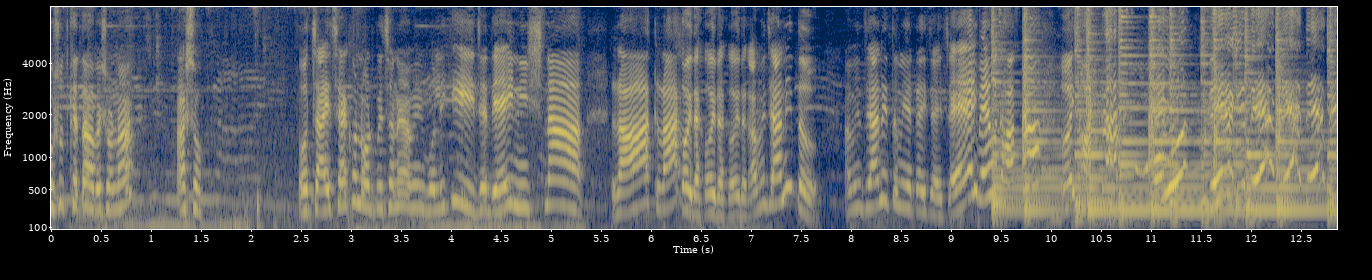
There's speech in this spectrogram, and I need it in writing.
ওষুধ খেতে হবে শোনা আসো। ও চাইছে এখন ওর পেছনে, আমি বলি কি, যে দেই নিস না রাখ রাখ। ওই দেখো ওই দেখো ওই দেখো। আমি জানি তো, আমি জানি তুমি এটাই চাইছো। এই মেহু ধরতা ওই মেহু দে আগে, দে দে দে দে।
